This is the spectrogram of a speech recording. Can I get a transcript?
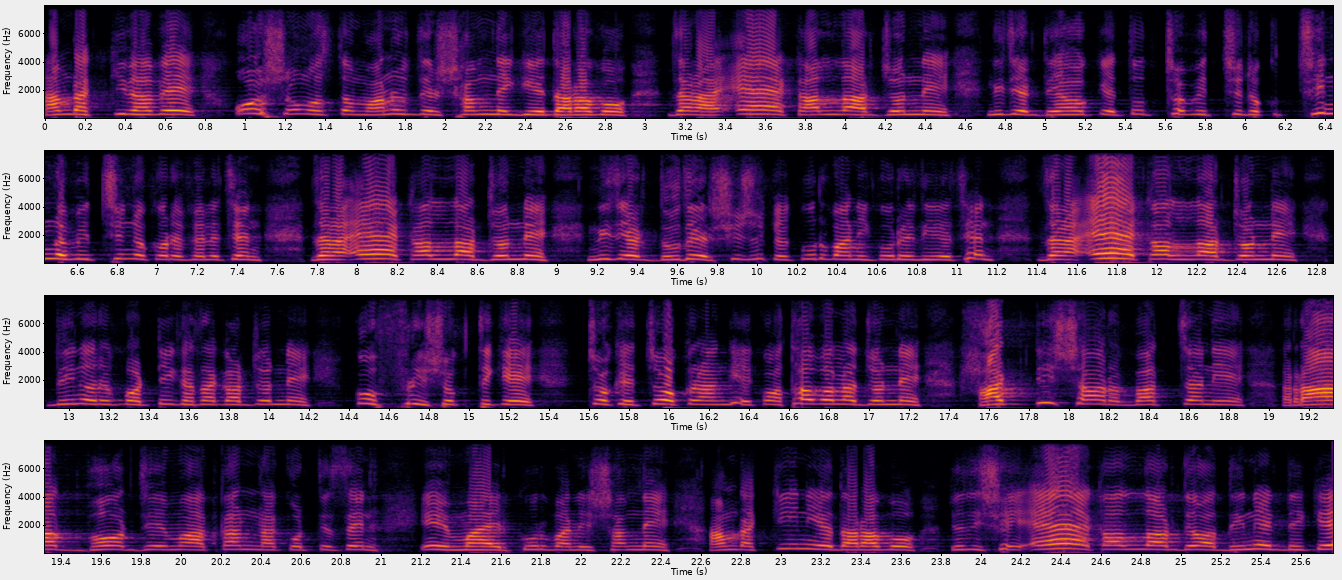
আমরা কীভাবে ওই সমস্ত মানুষদের সামনে গিয়ে দাঁড়াবো? যারা এক আল্লাহর জন্যে নিজের দেহকে তুচ্ছ বিচ্ছিন্ন, ছিন্ন বিচ্ছিন্ন করে ফেলেছেন, যারা এক আল্লাহর জন্যে নিজের দুধের শিশুকে কুরবানি করে দিয়েছেন, যারা এক আল্লাহর জন্যে দিনের উপর টিকে থাকার জন্যে কুফরি শক্তিকে চোখে চোখ রাঙিয়ে কথা বলার জন্যে হাড্ডি সার বাচ্চা নিয়ে রাত ভর যে মা কান্না করতেছেন এই মায়ের কুরবানির সামনে আমরা কি নিয়ে দাঁড়াবো? যদি সেই এক আল্লাহর দেওয়া দিনের দিকে,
